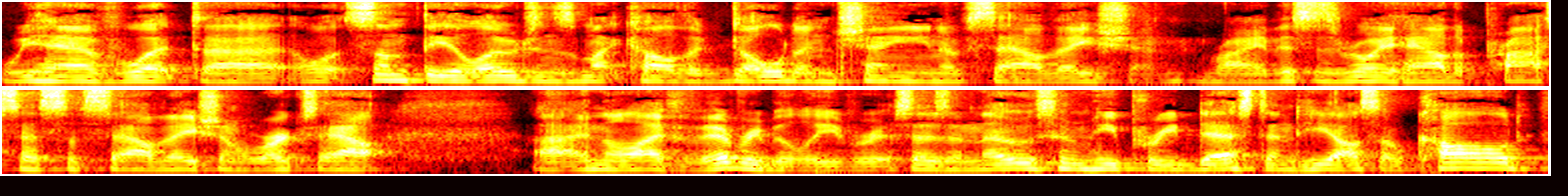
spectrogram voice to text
we have what uh, what some theologians might call the golden chain of salvation. Right, this is really how the process of salvation works out uh, in the life of every believer. It says, "And those whom He predestined, He also called;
